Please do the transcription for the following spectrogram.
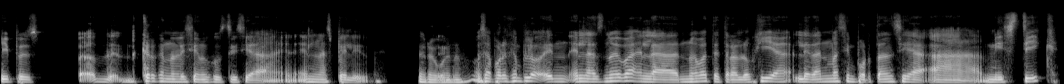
Y pues de- creo que no le hicieron justicia en, en las pelis, güey. Pero bueno, o sea, por ejemplo, en, en las nueva, en la nueva tetralogía le dan más importancia a Mystique,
